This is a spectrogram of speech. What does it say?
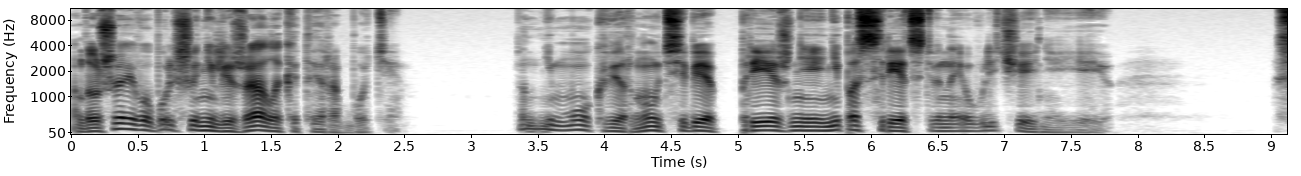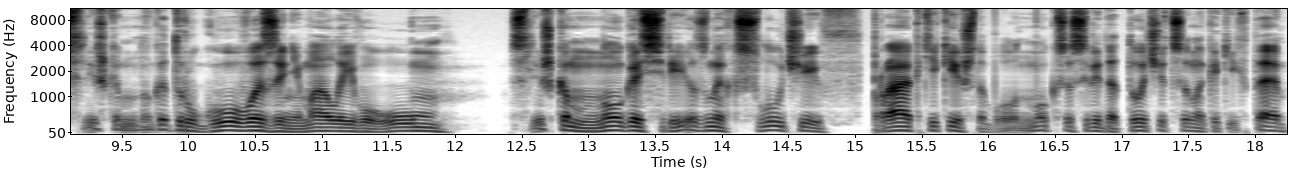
душа его больше не лежала к этой работе. Он не мог вернуть себе прежнее непосредственное увлечение ею. Слишком много другого занимало его ум, слишком много серьезных случаев в практике, чтобы он мог сосредоточиться на каких-то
